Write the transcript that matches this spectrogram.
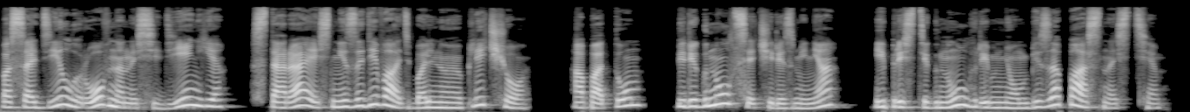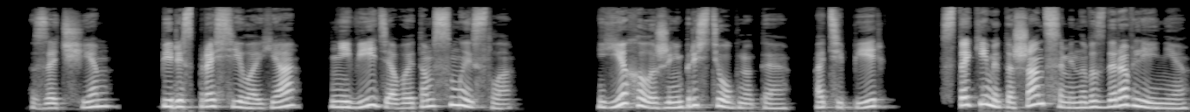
посадил ровно на сиденье, стараясь не задевать больное плечо, а потом перегнулся через меня и пристегнул ремнем безопасности. «Зачем?» – переспросила я, не видя в этом смысла. Ехала же не пристегнутая, а теперь с такими-то шансами на выздоровление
